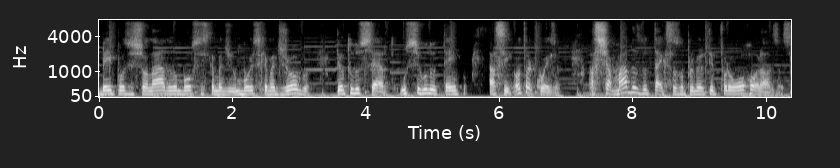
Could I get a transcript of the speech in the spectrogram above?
bem posicionado, num bom sistema de um bom esquema de jogo, deu tudo certo. O segundo tempo, assim, outra coisa, as chamadas do Texas no primeiro tempo foram horrorosas.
